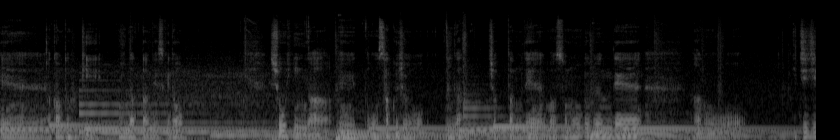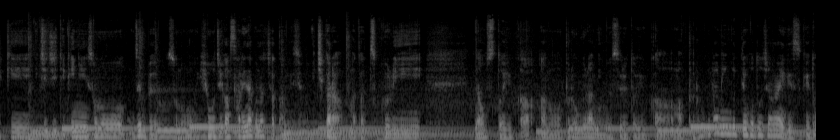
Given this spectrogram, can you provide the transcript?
えー、アカウント復帰になったんですけど商品が、えーと、削除になっちゃったので、まあ、その部分であの一時期一時的にその全部その表示がされなくなっちゃったんですよ。一からまた作り直すというかあのプログラミングするというか、まあ、プログラミングってほどじゃないですけど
